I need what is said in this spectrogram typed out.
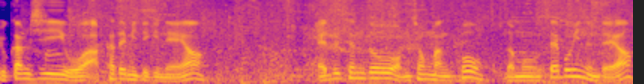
육감시 5 아카데미 덱이네요. 애들템도 엄청 많고 너무 세 보이는데요.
